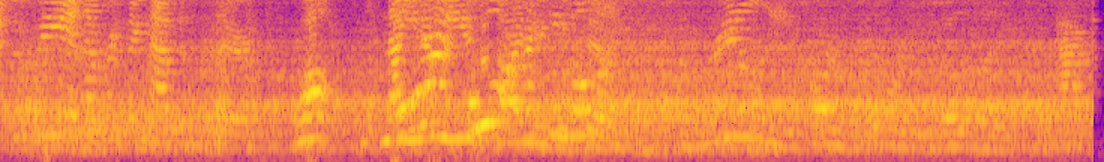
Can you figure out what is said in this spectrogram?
iMovie and everything happens there. Well, now you know how to use Or- or iMovie too. like, really hardcore and go like act.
